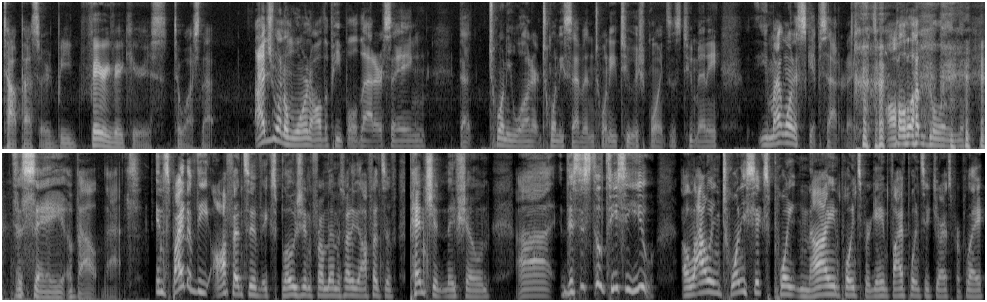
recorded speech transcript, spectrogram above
top passer? It'd be very very curious to watch that. I just want to warn all the people that are saying that 21 or 27, 22 ish points is too many. You might want to skip Saturday. That's all I'm going to say about that. In spite of the offensive explosion from them, in spite of the offensive penchant they've shown, uh, this is still TCU allowing 26.9 points per game, 5.6 yards per play.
